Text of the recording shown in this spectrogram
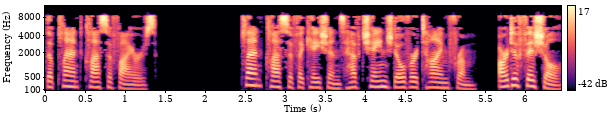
the plant classifiers. Plant classifications have changed over time from «artificial»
